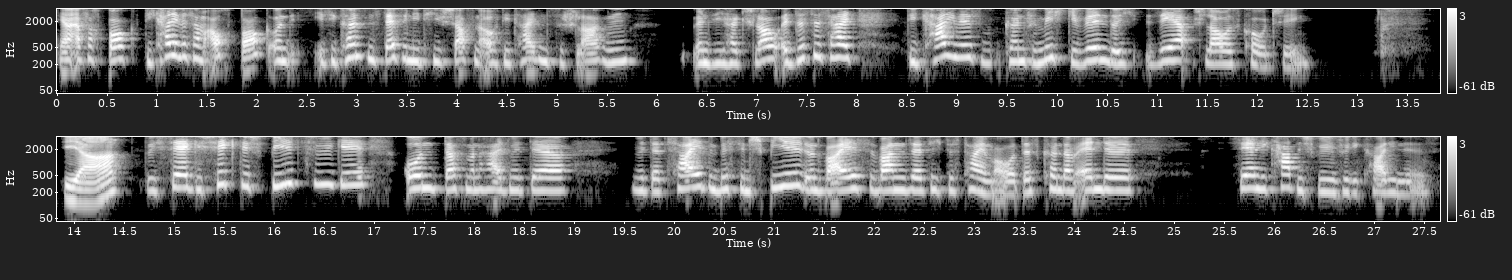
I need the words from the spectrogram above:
Die haben einfach Bock. Die Cardinals haben auch Bock und sie könnten es definitiv schaffen, auch die Titans zu schlagen, wenn sie halt schlau. Also das ist halt, die Cardinals können für mich gewinnen durch sehr schlaues Coaching. Ja. Durch sehr geschickte Spielzüge und dass man halt mit der mit der Zeit ein bisschen spielt und weiß, wann setze ich das Timeout. Das könnte am Ende sehr in die Karte spielen für die Cardinals.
